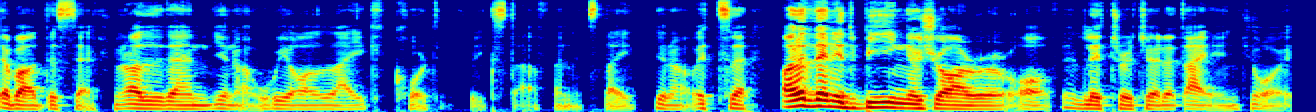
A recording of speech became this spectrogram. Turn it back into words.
about this section, other than you know we all like court intrigue stuff, and it's like you know it's a, other than it being a genre of literature that I enjoy.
